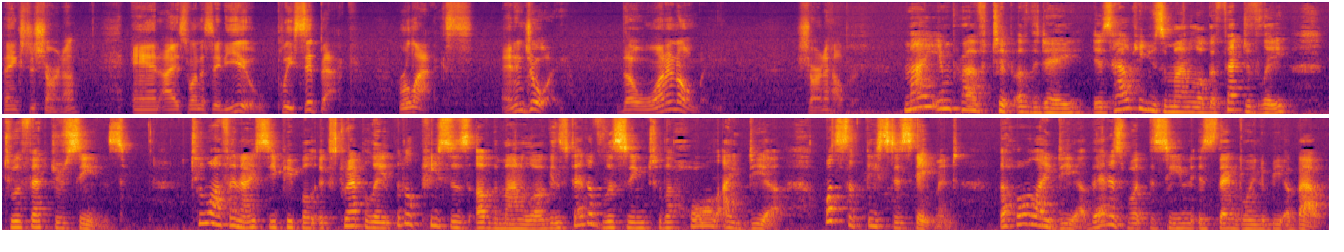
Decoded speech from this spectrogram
thanks to Charna and I just want to say to you, please sit back, relax, and enjoy the one and only Charna Halpern. My improv tip of the day is how to use a monologue effectively to affect your scenes. Too often I see people extrapolate little pieces of the monologue instead of listening to the whole idea. What's the thesis statement? The whole idea. That is what the scene is then going to be about.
